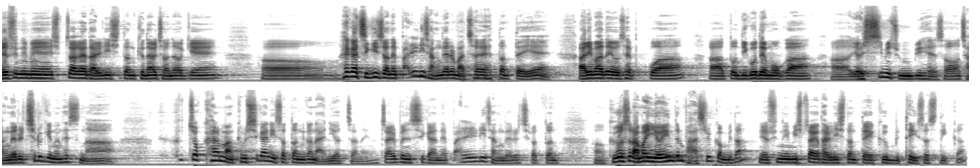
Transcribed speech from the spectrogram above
예수님의 십자가에 달리시던 그날 저녁에 어, 해가 지기 전에 빨리 장례를 마쳐야 했던 때에 아리마대 요셉과 아, 또 니고데모가 아, 열심히 준비해서 장례를 치르기는 했으나 흡족할 만큼 시간이 있었던 건 아니었잖아요. 짧은 시간에 빨리 장례를 치렀던 어, 그것을 아마 이 여인들은 봤을 겁니다. 예수님이 십자가 달리시던 때 그 밑에 있었으니까.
